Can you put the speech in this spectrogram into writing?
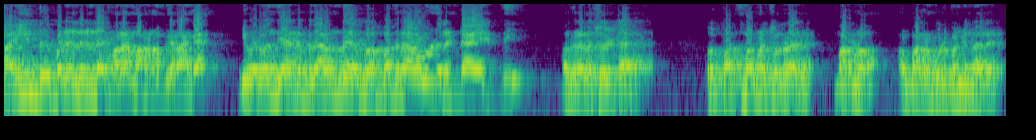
ஐந்து பன்னெண்டு ரெண்டாயிரத்தி பதினாறு மரணம் அப்படிங்கிறாங்க. இவர் வந்து என் இப்பதான் வந்து ப- பதினாலு ஒன்று ரெண்டாயிரத்தி பதினாலில் சொல்லிட்டார். ஒரு பத்து மார்க் சொல்கிறாரு மரணம். அவர் மரணம் கொடுப்பேன்னு சொன்னார்.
